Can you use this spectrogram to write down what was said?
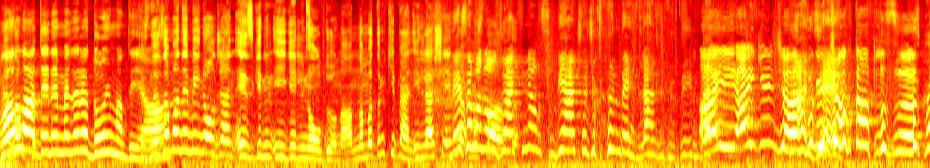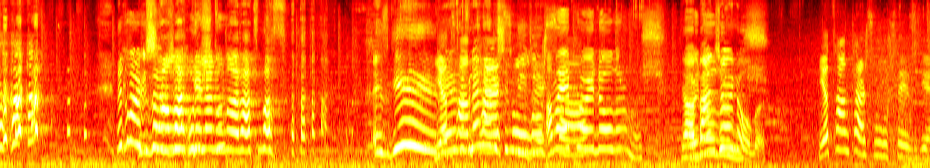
Vallahi denemelere doymadı Kız ya. ne zaman emin olacaksın Ezgi'nin iyi gelin olduğunu anlamadım ki ben. İlla şey mi Ne zaman lazım? olacak biliyor musun? Diğer çocukların da evlendirdiğinde. Ay ay Gülcan bugün çok tatlısın. ne kadar güzel Allah gelen onu aratmaz. Ezgi. Yatan ben ters olursa. Ama hep öyle olurmuş. Ya Öyle bence öyle olurmuş. olur. Ya tam tersi olursa Ezgi?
